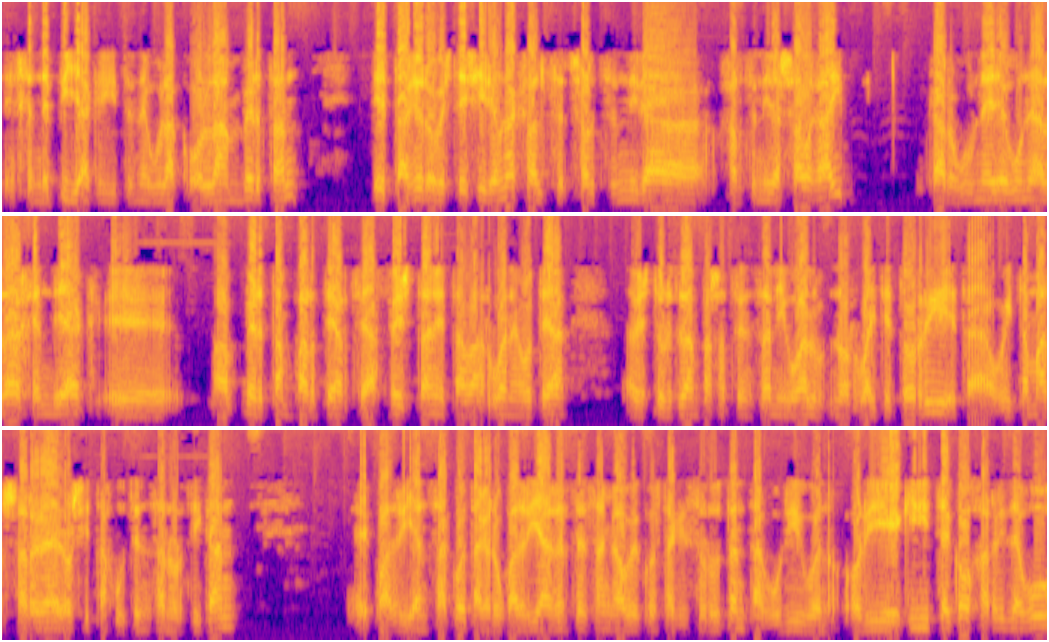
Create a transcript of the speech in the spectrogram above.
e, jende pilak egiten dugulako lan bertan, eta gero beste zireunak sartzen dira, jartzen dira salgai, Karo, gune eguna da jendeak e, ba, bertan parte hartzea festan eta barruan egotea, beste urtetan pasatzen zen igual norbait etorri eta hogeita marsarrera erosita juten zan hortikan, e, kuadriantzako eta gero kuadria agertzen zan gaueko ez dakiz ordutan, eta guri, bueno, hori ekiditeko jarri dugu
